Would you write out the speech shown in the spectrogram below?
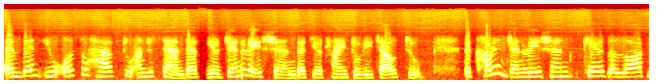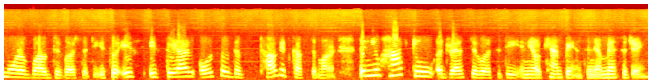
And then you also have to understand that your generation that you're trying to reach out to, the current generation cares a lot more about diversity. So if, if they are also the target customer, then you have to address diversity in your campaigns, in your messaging.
